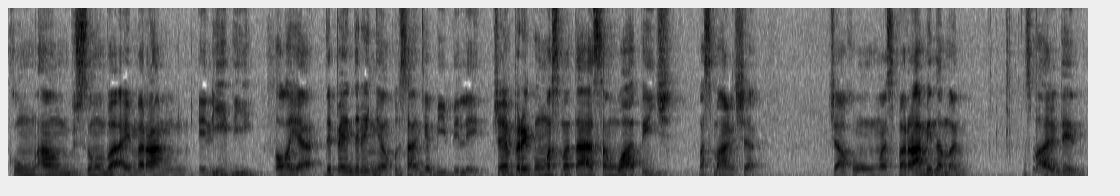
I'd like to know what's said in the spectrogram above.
kung ang gusto mo ba ay maraming LED o kaya depende rin yan kung saan ka bibili. Siyempre kung mas mataas ang wattage, mas mahal siya. Tsaka kung mas marami naman, mas mahal din.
